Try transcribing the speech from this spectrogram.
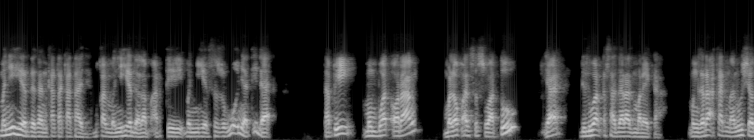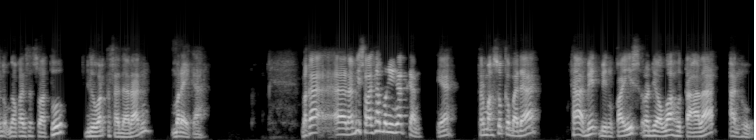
menyihir dengan kata-katanya. Bukan menyihir dalam arti menyihir sesungguhnya, tidak. Tapi membuat orang melakukan sesuatu ya di luar kesadaran mereka. Menggerakkan manusia untuk melakukan sesuatu di luar kesadaran mereka. Maka uh, Nabi SAW mengingatkan ya termasuk kepada Thabit bin Qais radhiyallahu taala anhu.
